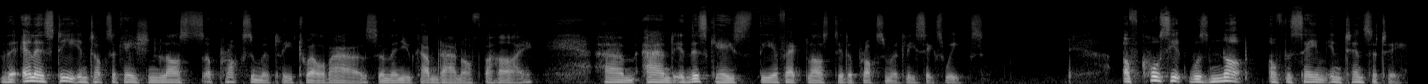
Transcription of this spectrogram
the LSD intoxication lasts approximately 12 hours and then you come down off the high. Um, and in this case, the effect lasted approximately six weeks. Of course, it was not of the same intensity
